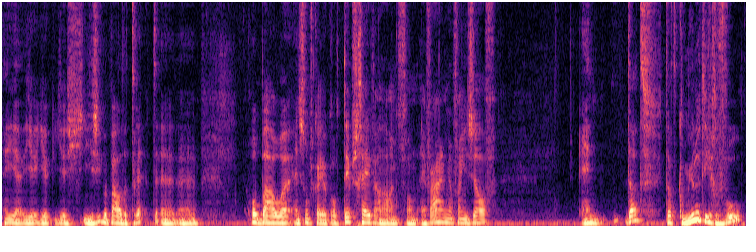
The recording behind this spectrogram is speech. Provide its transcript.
Je, je, je, je, je ziet bepaalde uh, opbouwen en soms kan je ook wel tips geven aan de hand van ervaringen van jezelf. En dat, dat community gevoel,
